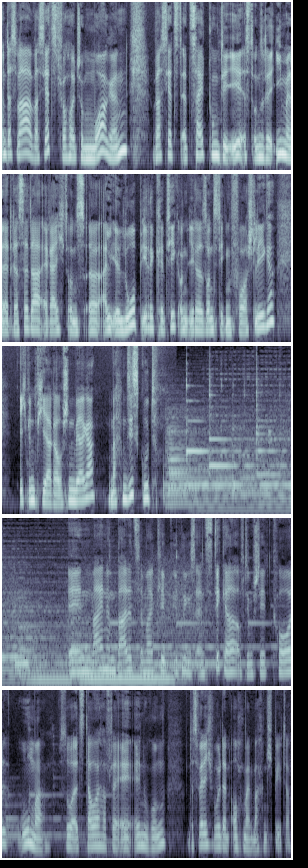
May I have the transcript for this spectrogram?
Und das war was jetzt für heute Morgen. Was jetzt Zeit.de ist unsere E-Mail-Adresse. Da erreicht uns äh, all Ihr Lob, Ihre Kritik und Ihre sonstigen Vorschläge. Ich bin Pia Rauschenberger. Machen Sie es gut. In meinem Badezimmer klebt übrigens ein Sticker, auf dem steht Call Oma, so als dauerhafte Erinnerung. Und das werde ich wohl dann auch mal machen später.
